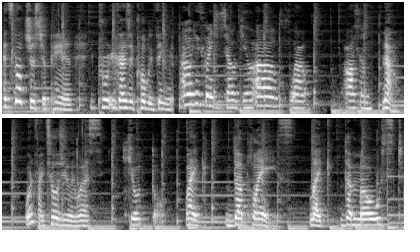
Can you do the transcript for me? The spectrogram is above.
It's not just Japan. You, you guys are probably thinking, Oh, he's going to Tokyo. Oh, wow. Awesome. now, what if I told you it was Kyoto? Like, the place. Like, the most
